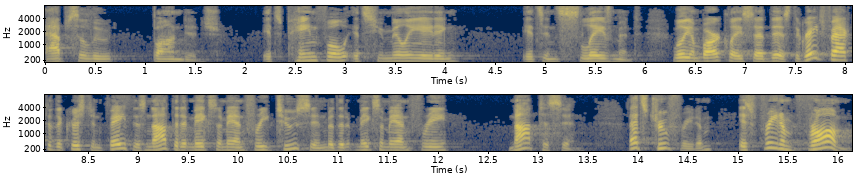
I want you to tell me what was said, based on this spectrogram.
Absolute bondage. It's painful, it's humiliating, it's enslavement. William Barclay said this The great fact of the Christian faith is not that it makes a man free to sin, but that it makes a man free not to sin. That's true freedom, is freedom from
